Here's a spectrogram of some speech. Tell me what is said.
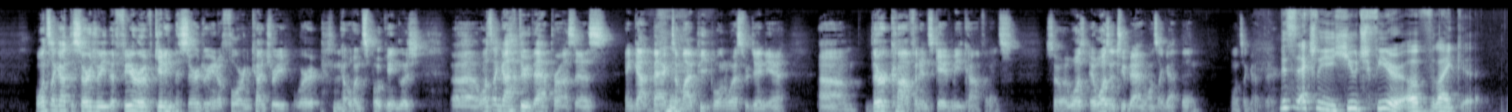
once I got the surgery, the fear of getting the surgery in a foreign country where no one spoke English, uh, once I got through that process and got back to my people in West Virginia, um, their confidence gave me confidence. So it was it wasn't too bad once I got then once I got there. This is actually a huge fear of like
